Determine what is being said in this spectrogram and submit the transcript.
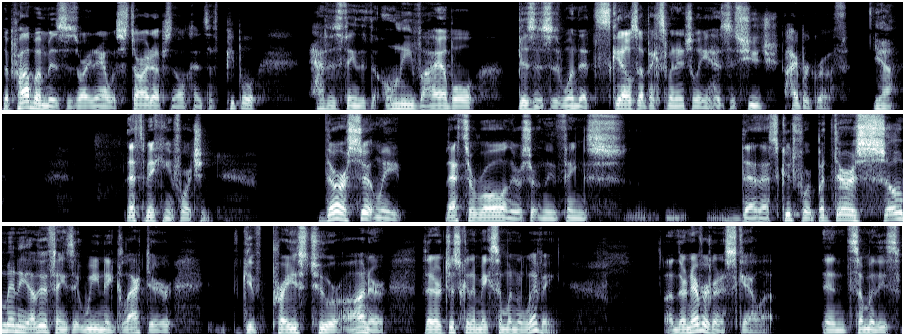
The problem is, is right now with startups and all kinds of stuff, people have this thing that the only viable business is one that scales up exponentially and has this huge hyper growth. yeah That's making a fortune. There are certainly that's a role, and there are certainly things that that's good for. But there are so many other things that we neglect or give praise to or honor that are just going to make someone a living. And they're never going to scale up. And some of these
